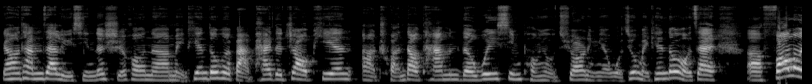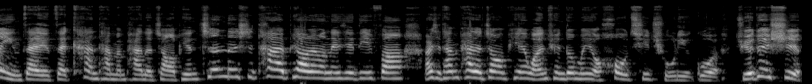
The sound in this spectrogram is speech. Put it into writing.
然后他们在旅行的时候呢，每天都会把拍的照片啊传到他们的微信朋友圈里面。我就每天都有在呃 following，在在看他们拍的照片，真的是太漂亮了那些地方，而且他们拍的照片完全都没有后期处理过，绝对是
